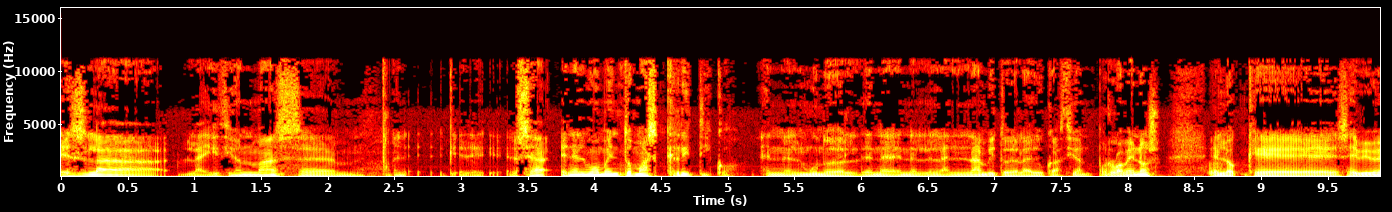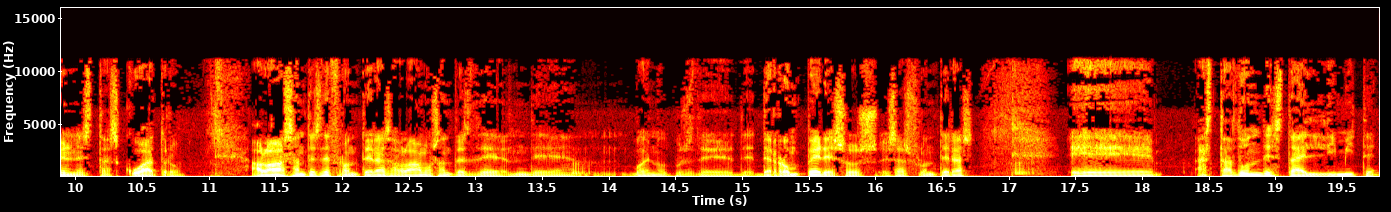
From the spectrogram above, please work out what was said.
es la, la edición más, eh, o sea, en el momento más crítico en el mundo, en, el, ámbito de la educación, por lo menos en lo que se vive en estas cuatro. Hablabas antes de fronteras, hablábamos antes de, bueno, pues de, de, romper esos, esas fronteras. ¿Hasta dónde está el límite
